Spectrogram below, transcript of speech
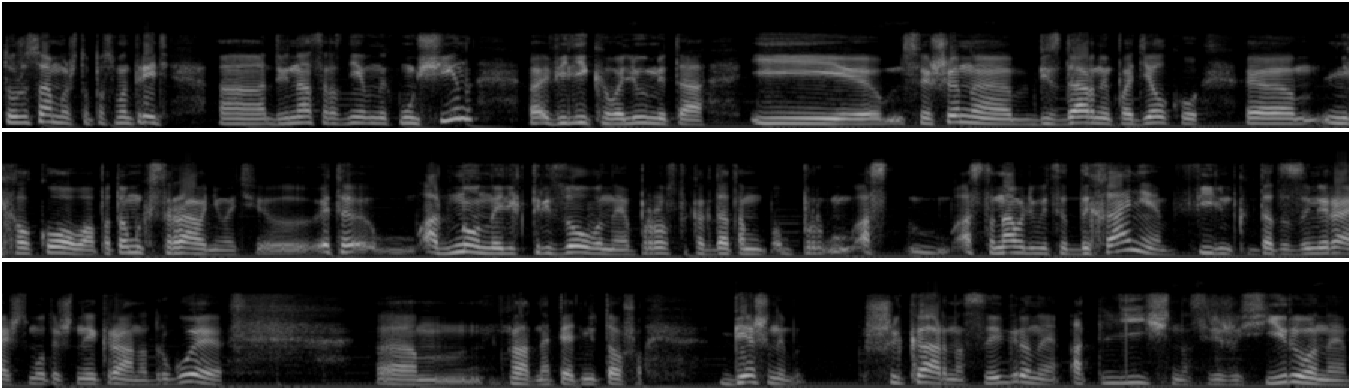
то же самое, что посмотреть э, «12 разгневанных мужчин» э, великого Люмита и совершенно бездарную поделку э, Михалкова, а потом их сравнивать. Э, это одно наэлектризованное, просто когда там останавливается дыхание, фильм, когда ты замираешь, смотришь на экран, а другое Эм, ладно, опять не то, что. Бешеный шикарно сыгранное, отлично срежиссированное.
